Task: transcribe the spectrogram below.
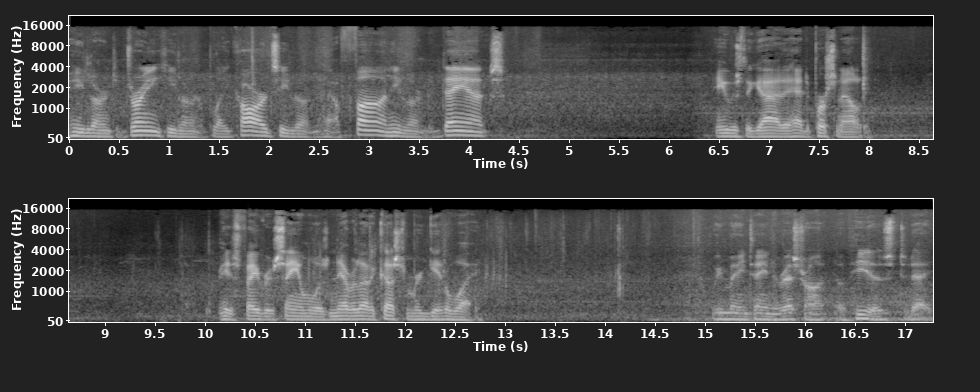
he learned to drink. He learned to play cards. He learned to have fun. He learned to dance. He was the guy that had the personality. His favorite saying was never let a customer get away. We maintain the restaurant of his today.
